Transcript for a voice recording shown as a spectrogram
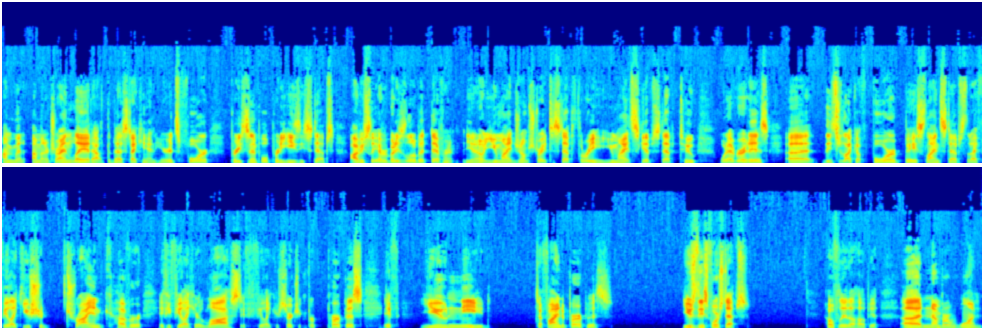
I'm gonna I'm gonna try and lay it out the best I can here. It's four pretty simple, pretty easy steps. Obviously, everybody's a little bit different. You know, you might jump straight to step three, you might skip step two, whatever it is. Uh, these are like a four baseline steps that I feel like you should try and cover if you feel like you're lost, if you feel like you're searching for purpose, if you need to find a purpose, use these four steps. Hopefully, they'll help you. Uh, number one,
